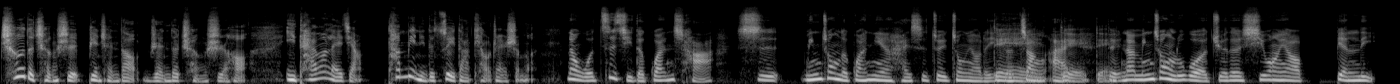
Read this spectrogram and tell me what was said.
车的城市变成到人的城市，哈，以台湾来讲，它面临的最大挑战是什么？那我自己的观察是，民众的观念还是最重要的一个障碍。对对，对，那民众如果觉得希望要便利。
